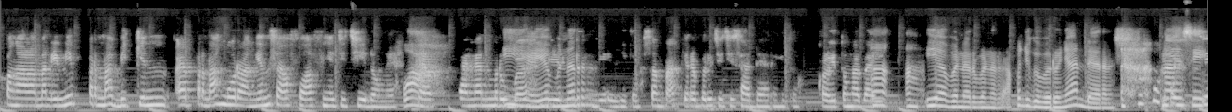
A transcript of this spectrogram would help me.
pengalaman ini pernah bikin eh pernah ngurangin self love-nya Cici dong ya. Wah. Kayak pengen merubah Iya, iya, diri bener. sendiri gitu. Sampai akhirnya baru Cici sadar gitu. Kalau itu nggak baik. Ah, ah, iya bener-bener aku juga baru nyadar iya sih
